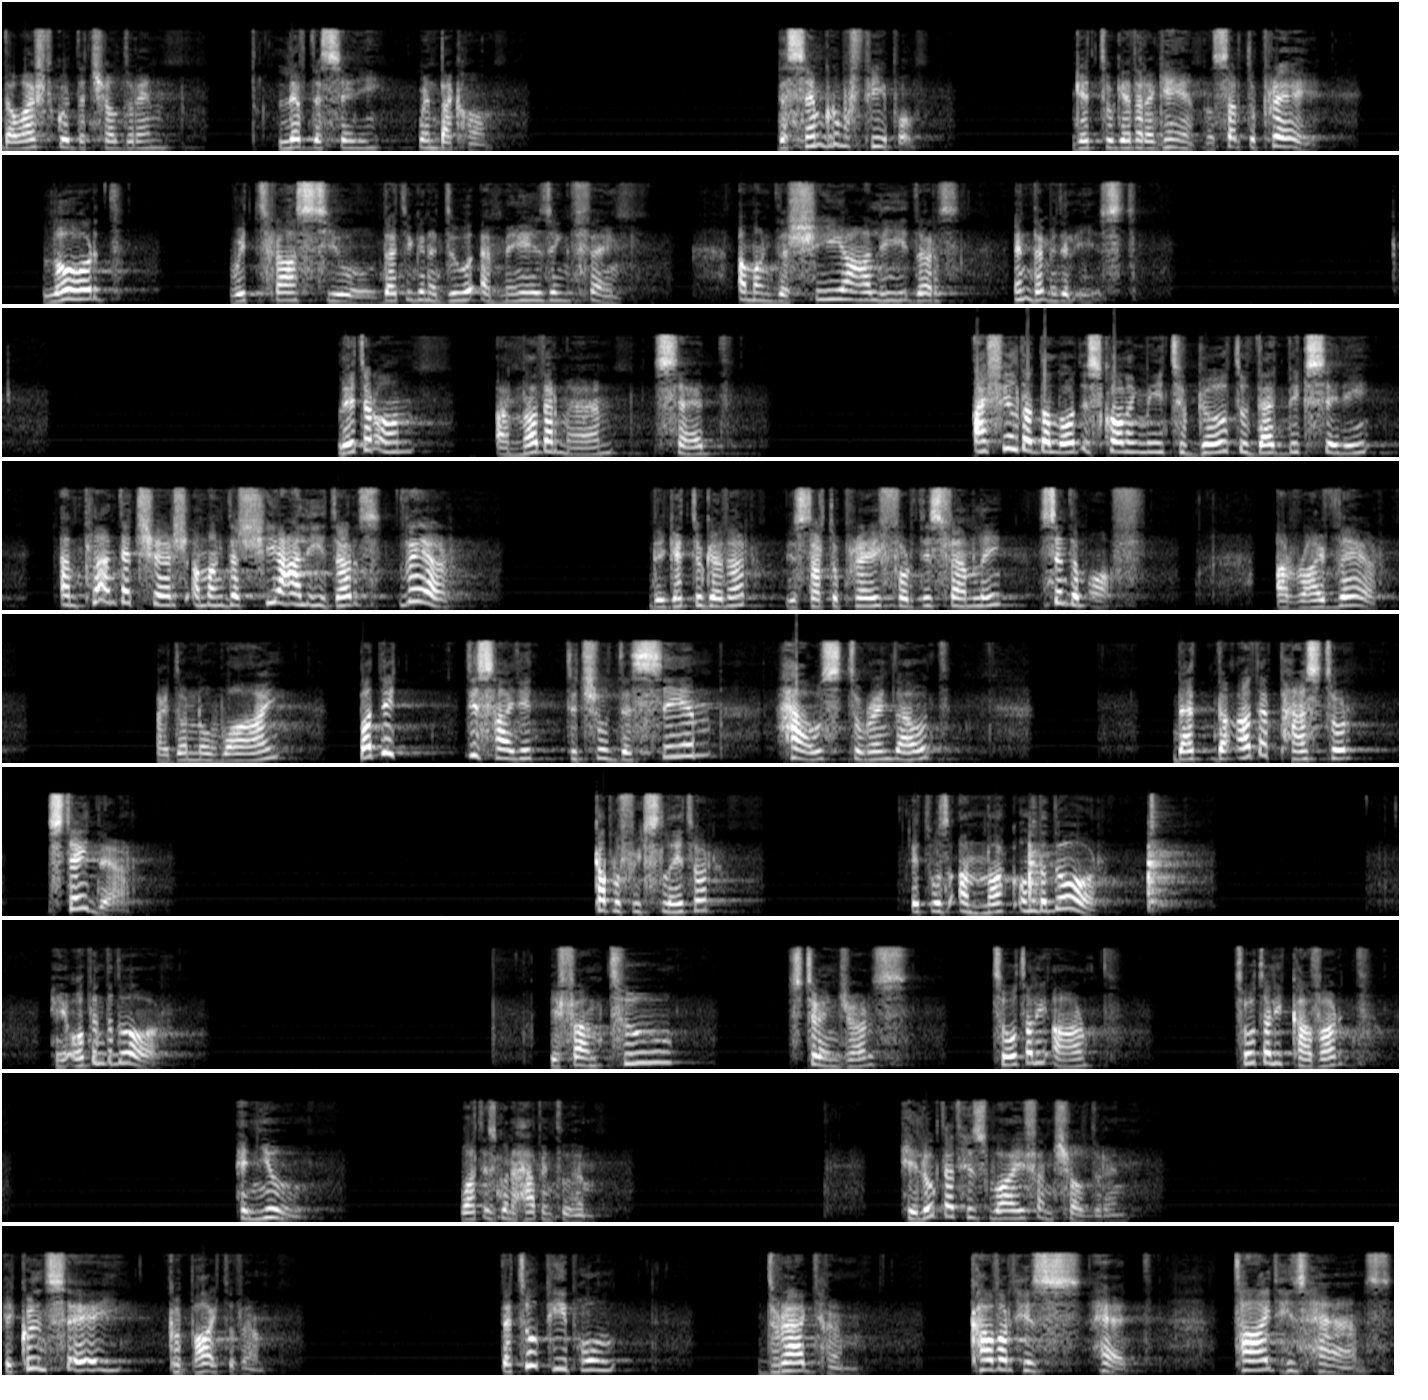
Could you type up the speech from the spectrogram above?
The wife took the children, left the city, went back home. The same group of people get together again and start to pray. Lord, we trust you that you're going to do amazing thing among the Shia leaders in the Middle East. Later on, another man said, I feel that the Lord is calling me to go to that big city and plant a church among the Shia leaders there. They get together, they start to pray for this family, send them off. Arrive there. I don't know why, but they decided to choose the same house to rent out that the other pastor stayed there. A couple of weeks later, it was a knock on the door. He opened the door. He found two strangers, totally armed, totally covered. He knew what is going to happen to him. He looked at his wife and children. He couldn't say goodbye to them. The two people dragged him, covered his head, tied his hands,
